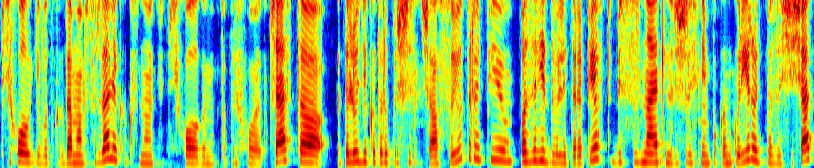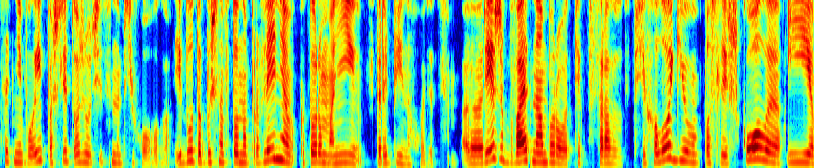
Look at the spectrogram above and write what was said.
Психологи, вот когда мы обсуждали, как становятся психологами, кто приходит, часто это люди, которые пришли сначала в свою терапию, позавидовали терапевту, бессознательно решили с ним поконкурировать, позащищаться от него и пошли тоже учиться на психолога. Идут обычно в то направление, в котором они в терапии находятся. Э, Реже бывает наоборот. Те, кто сразу в психологию после школы, и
